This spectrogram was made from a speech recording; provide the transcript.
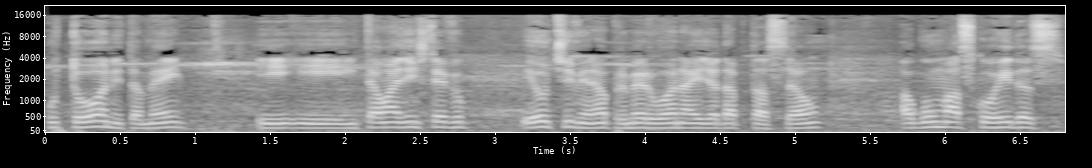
o Tony também. E, e, então a gente teve, eu tive, né? O primeiro ano aí de adaptação, algumas corridas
